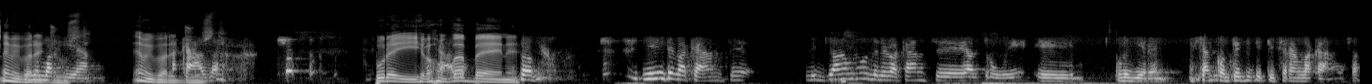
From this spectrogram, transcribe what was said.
E mi pare giusto. E mi pare a giusto. casa. Pure io, va bene. Proprio. Niente vacanze. Leggiamo delle vacanze altrui e, come dire, siamo contenti di che sarà in vacanza.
